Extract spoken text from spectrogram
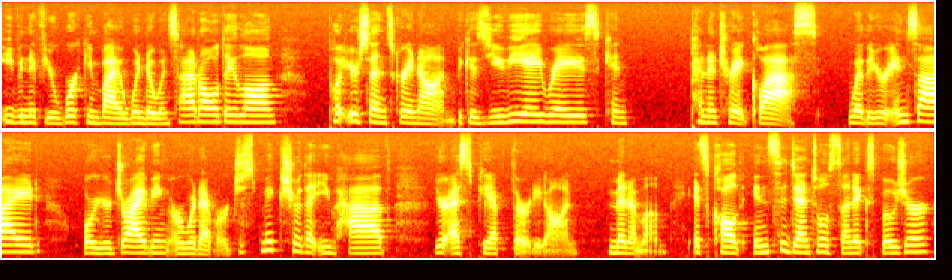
even if you're working by a window inside all day long, put your sunscreen on because UVA rays can penetrate glass, whether you're inside or you're driving or whatever. Just make sure that you have your SPF 30 on minimum. It's called incidental sun exposure.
